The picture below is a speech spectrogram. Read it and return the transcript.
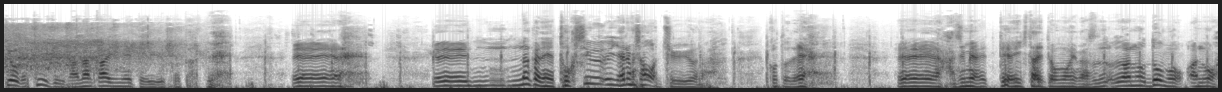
今日が97回目ということで、えー、えー、なんかね、特集やりましょうというようなことで、えー、始めていきたいと思います。あの、どうも、あの、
